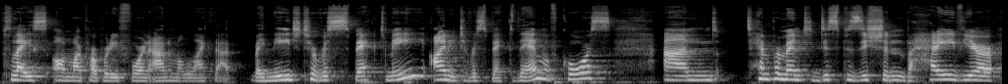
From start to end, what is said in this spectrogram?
place on my property for an animal like that. They need to respect me. I need to respect them, of course. And temperament, disposition, behavior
